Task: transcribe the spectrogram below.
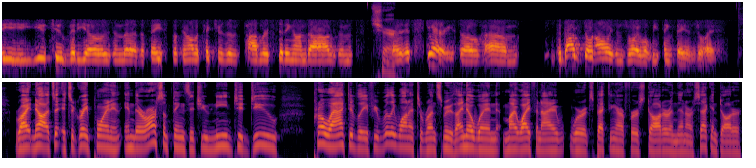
the YouTube videos and the, the Facebook and all the pictures of toddlers sitting on dogs and Sure. uh, it's scary. So um, the dogs don't always enjoy what we think they enjoy. Right. No, it's a, it's a great point, and and there are some things that you need to do proactively if you really want it to run smooth. I know when my wife and I were expecting our first daughter and then our second daughter,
